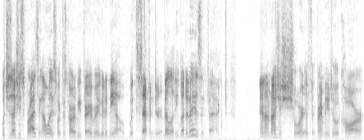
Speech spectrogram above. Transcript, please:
which is actually surprising. I wouldn't expect this car to be very, very good at Neo with 7 durability, but it is, in fact. And I'm not actually sure if ramming into a car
